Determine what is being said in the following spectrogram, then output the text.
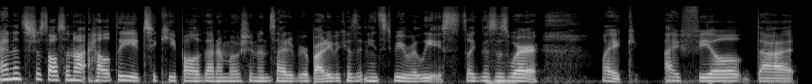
and it's just also not healthy to keep all of that emotion inside of your body because it needs to be released. Like this is mm-hmm. where like I feel that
